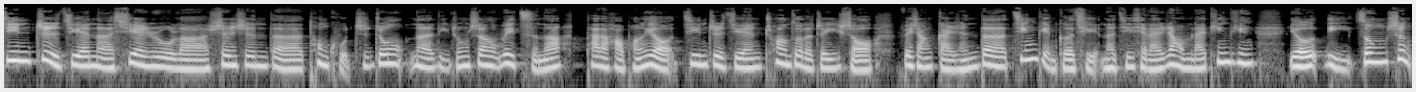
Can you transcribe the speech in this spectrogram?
金志娟呢，陷入了深深的痛苦之中。那李宗盛为此呢，他的好朋友金志娟创作了这一首非常感人的经典歌曲。那接下来，让我们来听听由李宗盛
